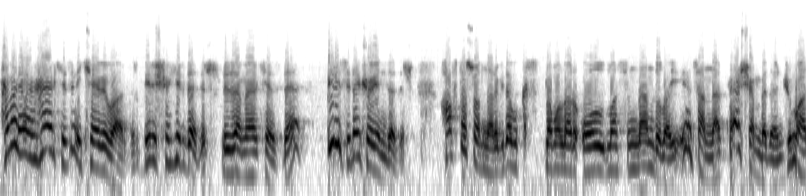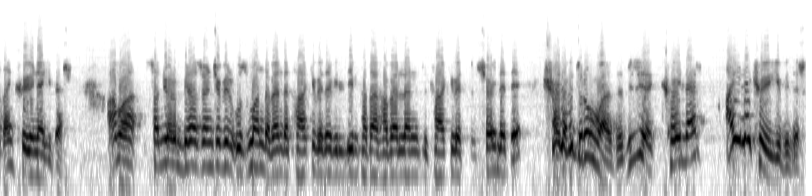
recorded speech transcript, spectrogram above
Hemen hemen herkesin iki evi vardır. Biri şehirdedir, Rize merkezde. Birisi de köyündedir. Hafta sonları bir de bu kısıtlamalar olmasından dolayı insanlar Perşembeden, Cuma'dan köyüne gider. Ama sanıyorum biraz önce bir uzman da ben de takip edebildiğim kadar haberlerinizi takip ettim söyledi. Şöyle bir durum vardı. Bize köyler aile köyü gibidir.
